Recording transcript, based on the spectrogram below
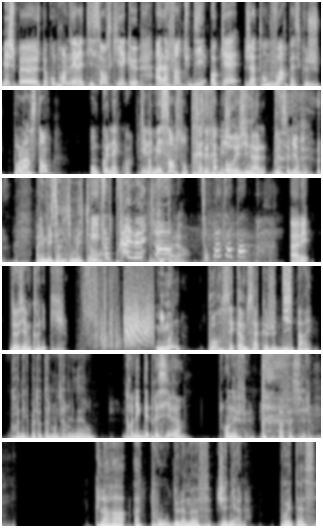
Mais je peux, je peux comprendre les réticences qui est que à la fin tu dis ok, j'attends de voir parce que je- pour l'instant on connaît quoi. Et pas- les messages sont très très pas méchants. original, mais c'est bien fait. Oh, les méchants, ils sont méchants. Ils sont très alors. Ils sont pas Allez, deuxième chronique. Mimoun, pour C'est comme ça que je disparais. Chronique pas totalement terminée. Hein. chronique dépressive? En effet, pas facile. Clara a tout de la meuf géniale. Poétesse,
